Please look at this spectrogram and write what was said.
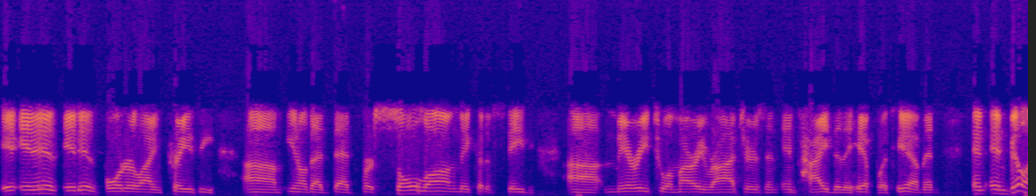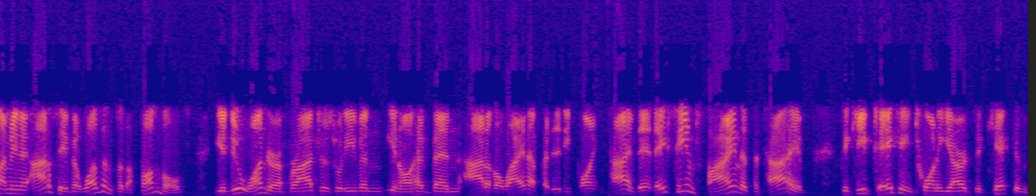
it, it is it is borderline crazy. Um, you know that that for so long they could have stayed uh, married to Amari Rodgers and, and tied to the hip with him. And, and and Bill, I mean, honestly, if it wasn't for the fumbles, you do wonder if Rodgers would even, you know, have been out of the lineup at any point in time. They, they seemed fine at the time to keep taking 20 yards a kick and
